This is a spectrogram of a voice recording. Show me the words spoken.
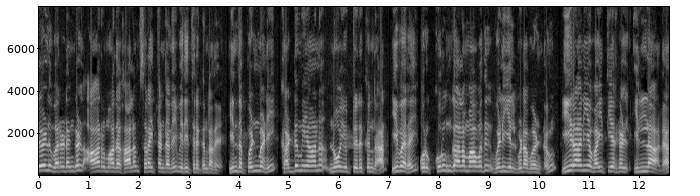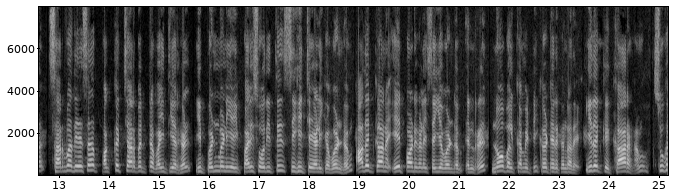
ஏழு வருடங்கள் ஆறு மாத காலம் சிறை தண்டனை விதித்திருக்கின்றது. இந்த பெண்மணி கடுமையான நோயுற்றிருக்கின்றார். இவரை ஒரு குறுங்காலமாவது வெளியில் விட வேண்டும். ஈரானிய வைத்தியர்கள் இல்லாத சர்வதேச பக்கச்சார்பற்ற வைத்தியர்கள் இப்பெண்மணியை பரிசோதித்து சிகிச்சை அளிக்க வேண்டும். அதற்கான ஏற்பாடுகளை செய்ய வேண்டும் என்று என்று நோபல் கமிட்டி கேட்டிருக்கின்றது. இதற்கு காரணம் சுக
